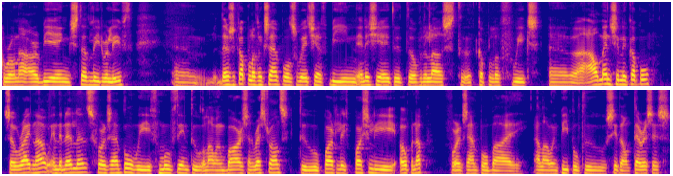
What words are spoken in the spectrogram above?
Corona are being steadily relieved um, there's a couple of examples which have been initiated over the last uh, couple of weeks. Uh, I'll mention a couple. So right now in the Netherlands, for example, we've moved into allowing bars and restaurants to partly partially open up. For example, by allowing people to sit on terraces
